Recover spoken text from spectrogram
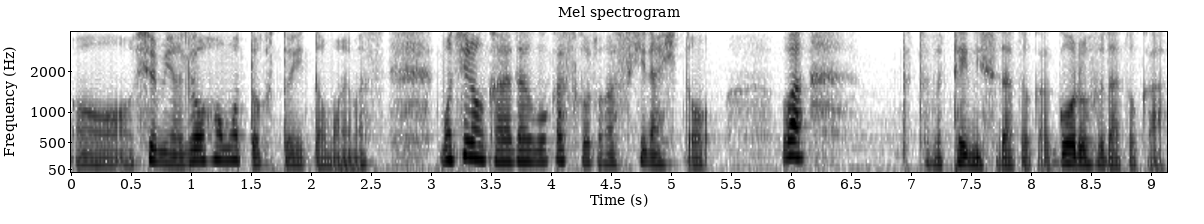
趣味を両方持っておくといいと思います。もちろん体を動かすことが好きな人は、例えばテニスだとかゴルフだとか、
